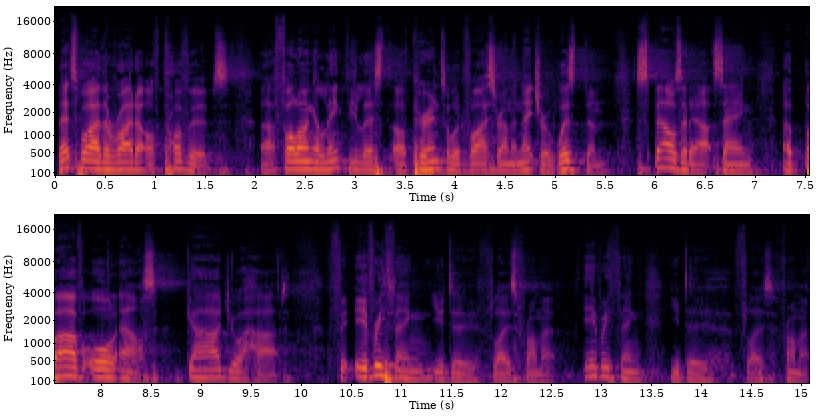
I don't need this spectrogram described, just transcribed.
That's why the writer of Proverbs uh, following a lengthy list of parental advice around the nature of wisdom, spells it out saying, Above all else, guard your heart, for everything you do flows from it. Everything you do flows from it.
